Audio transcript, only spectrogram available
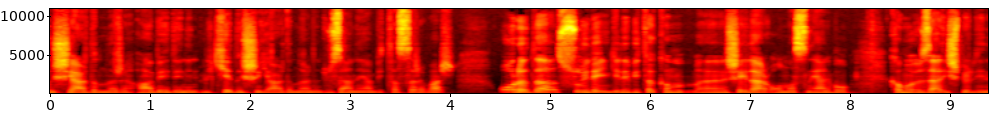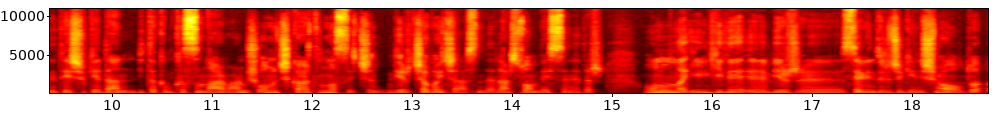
dış yardımları ABD'nin ülke dışı yardımlarını düzenleyen bir tasarı var. Orada su ile ilgili bir takım e, şeyler olmasını yani bu kamu özel işbirliğini teşvik eden bir takım kısımlar varmış. Onun çıkartılması için bir çaba içerisindeler son beş senedir. Onunla ilgili e, bir e, sevindirici gelişme oldu.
